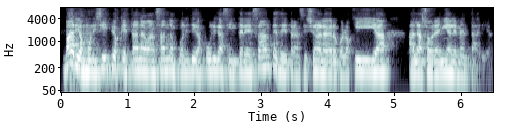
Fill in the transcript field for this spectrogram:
varios municipios que están avanzando en políticas públicas interesantes de transición a la agroecología, a la soberanía alimentaria.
